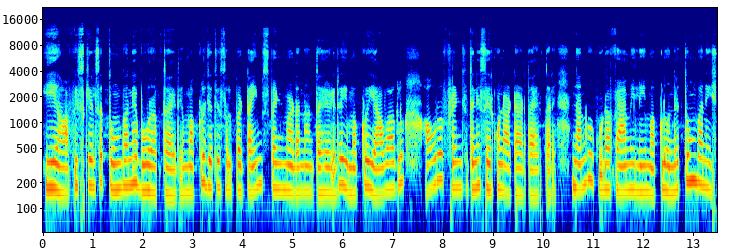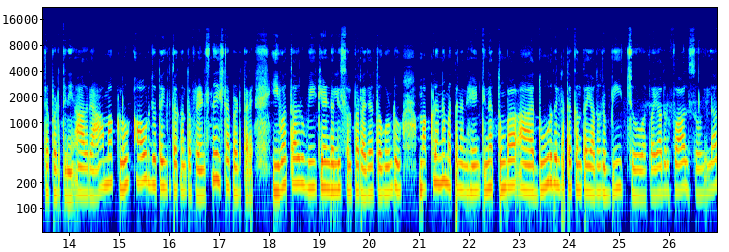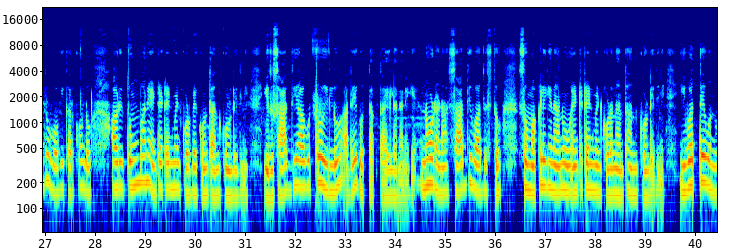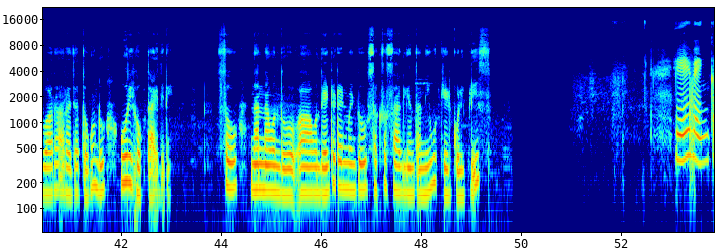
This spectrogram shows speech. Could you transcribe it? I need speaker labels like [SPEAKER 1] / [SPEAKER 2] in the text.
[SPEAKER 1] ಈ ಆಫೀಸ್ ಕೆಲಸ ತುಂಬಾ ಬೋರ್ ಆಗ್ತಾ ಇದೆ. ಮಕ್ಕಳ ಜೊತೆ ಸ್ವಲ್ಪ ಟೈಮ್ ಸ್ಪೆಂಡ್ ಮಾಡೋಣ ಅಂತ ಹೇಳಿದರೆ, ಈ ಮಕ್ಕಳು ಯಾವಾಗಲೂ ಅವ್ರವ್ರ ಫ್ರೆಂಡ್ ಜೊತೆನೇ ಸೇರ್ಕೊಂಡು ಆಟ ಆಡ್ತಾ ಇರ್ತಾರೆ. ನನಗೂ ಕೂಡ ಫ್ಯಾಮಿಲಿ ಮಕ್ಕಳು ಅಂದರೆ ತುಂಬಾ ಇಷ್ಟಪಡ್ತೀನಿ. ಆದರೆ ಆ ಮಕ್ಕಳು ಅವ್ರ ಜೊತೆ ಇರ್ತಕ್ಕಂಥ ಫ್ರೆಂಡ್ಸ್ನೇ ಇಷ್ಟಪಡ್ತಾರೆ. ಇವತ್ತಾದರೂ ವೀಕೆಂಡಲ್ಲಿ ಸ್ವಲ್ಪ ರಜೆ ತಗೊಂಡು ಮಕ್ಕಳನ್ನ ಮತ್ತು ನನ್ನ ಹೆಂಡ್ತಿನ ತುಂಬ ದೂರದಲ್ಲಿರ್ತಕ್ಕಂಥ ಯಾವುದಾದ್ರೂ ಬೀಚು ಅಥವಾ ಯಾವುದಾದ್ರೂ ಫಾಲ್ಸು ಎಲ್ಲಾದರೂ ಹೋಗಿ ಕರ್ಕೊಂಡು ಅವ್ರಿಗೆ ತುಂಬಾ ಎಂಟರ್ಟೈನ್ಮೆಂಟ್ ಕೊಡಬೇಕು ಅಂತ ಅಂದ್ಕೊಂಡಿದ್ದೀನಿ ಇದು ಸಾಧ್ಯ ಆಗುತ್ತೋ ಇಲ್ಲೋ ಅದೇ ಗೊತ್ತಾಗ್ತಾ ಇಲ್ಲ ನನಗೆ. ನೋಡೋಣ, ಸಾಧ್ಯವಾದಷ್ಟು ಸೊ ಮಕ್ಕಳಿಗೆ ನಾನು ಎಂಟರ್ಟೈನ್ಮೆಂಟ್ ಕೊಡೋಣ ಅಂತ ಅಂದ್ಕೊಂಡಿದ್ದೀನಿ ಇವತ್ತೇ ಒಂದು ವಾರ ರಜಾ ತಗೊಂಡು ಊರಿಗೆ ಹೋಗ್ತಾ ಇದ್ದೀನಿ. ಸೊ ನನ್ನ ಒಂದು ಒಂದು ಎಂಟರ್ಟೈನ್ಮೆಂಟು ಸಕ್ಸಸ್ ಆಗಲಿ ಅಂತ ನೀವು ಕೇಳ್ಕೊಳ್ಳಿ ಪ್ಲೀಸ್
[SPEAKER 2] ಹೇ ವೆಂಕ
